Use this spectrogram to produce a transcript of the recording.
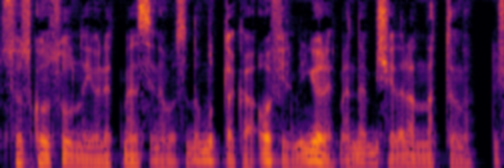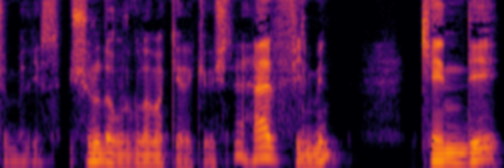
söz konusu olduğunda yönetmen sinemasında mutlaka o filmin yönetmenden bir şeyler anlattığını düşünmeliyiz. Şunu da vurgulamak gerekiyor işte. Her filmin kendi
